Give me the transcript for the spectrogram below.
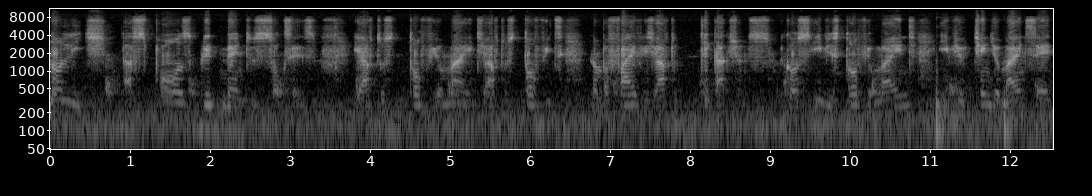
knowledge that spurs great men to success. You have to stuff your mind, you have to stuff it. Number five is you have to take actions because if you stuff your mind, if you change your mindset,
